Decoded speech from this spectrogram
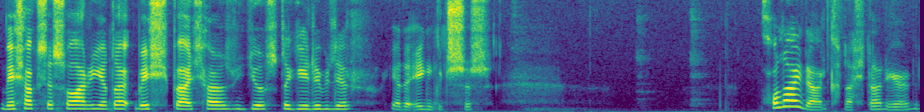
5 aksesuar ya da 5 hiper şarj videosu da gelebilir. Ya da en güçsüz. Kolaydı arkadaşlar yani.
